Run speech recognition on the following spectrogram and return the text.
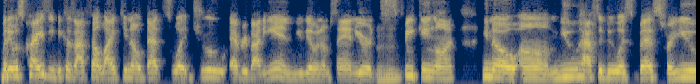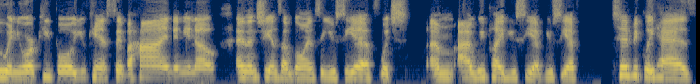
but it was crazy because I felt like, you know, that's what drew everybody in. You get what I'm saying? You're mm-hmm. speaking on, you know, um, you have to do what's best for you and your people. You can't sit behind and, you know, and then she ends up going to UCF, which um I we played UCF. UCF typically has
